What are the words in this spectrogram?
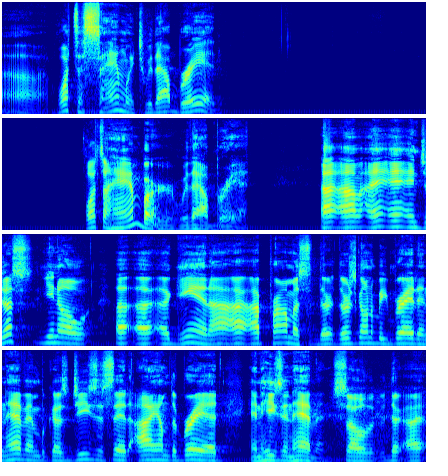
Uh, what's a sandwich without bread? What's a hamburger without bread? Uh, and just, you know, uh, uh, again, I, I promise there, there's going to be bread in heaven because Jesus said, I am the bread, and He's in heaven. So there,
